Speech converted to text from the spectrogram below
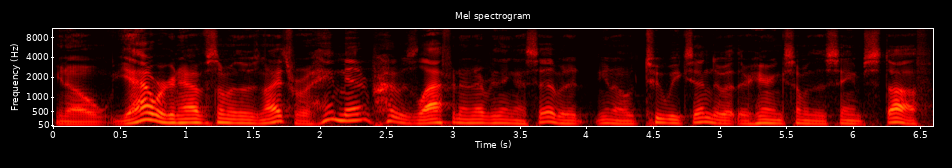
you know, yeah, we're gonna have some of those nights where, hey man, everybody was laughing at everything I said, but it, you know, two weeks into it, they're hearing some of the same stuff,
